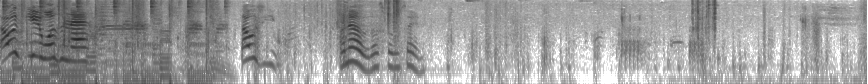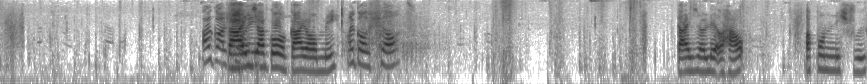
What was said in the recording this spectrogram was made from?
That was you, wasn't it? That was you. I know, that's what I'm saying. I got Guys, shot. I've got a guy on me. I got a shot. Guys, a little help. Up on this roof.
